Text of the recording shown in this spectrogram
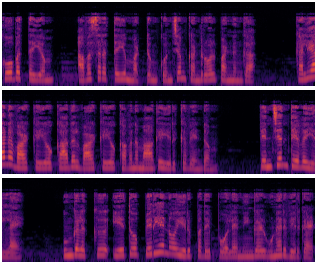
கோபத்தையும் அவசரத்தையும் மட்டும் கொஞ்சம் கண்ட்ரோல் பண்ணுங்க. கல்யாண வாழ்க்கையோ காதல் வாழ்க்கையோ கவனமாக இருக்க வேண்டும். டென்ஷன் தேவையில்லை. உங்களுக்கு ஏதோ பெரிய நோய் இருப்பதைப் போல நீங்கள் உணர்வீர்கள்.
